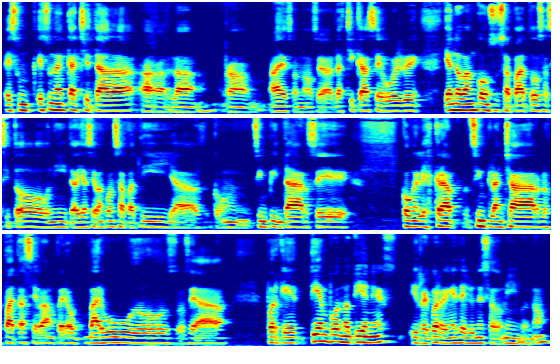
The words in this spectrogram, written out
Es, un, es una cachetada a, la, a, eso, ¿no? O sea, las chicas se vuelven, ya no van con sus zapatos así todo bonitas, ya se van con zapatillas, con, sin pintarse, con el scrap sin planchar, los patas se van pero barbudos, o sea, porque tiempo no tienes, y recuerden, es de lunes a domingo, ¿no?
